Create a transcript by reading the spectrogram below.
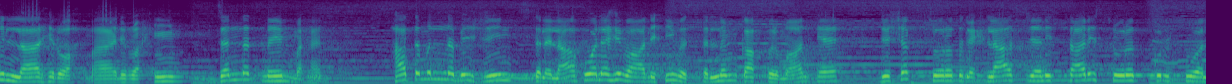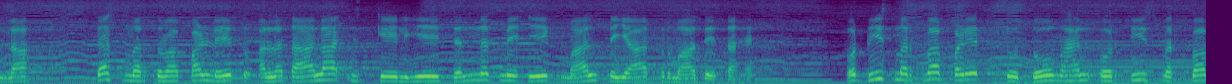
اللہ الرحمن الرحیم جنت میں محل خاتم النبیین صلی اللہ علیہ وآلہ وسلم کا فرمان ہے جو شخص صورت الاخلاص یعنی ساری صورت کل ہو اللہ دس مرتبہ پڑھ لے تو اللہ تعالیٰ اس کے لیے جنت میں ایک مال تیار فرما دیتا ہے اور بیس مرتبہ پڑھے تو دو محل اور تیس مرتبہ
